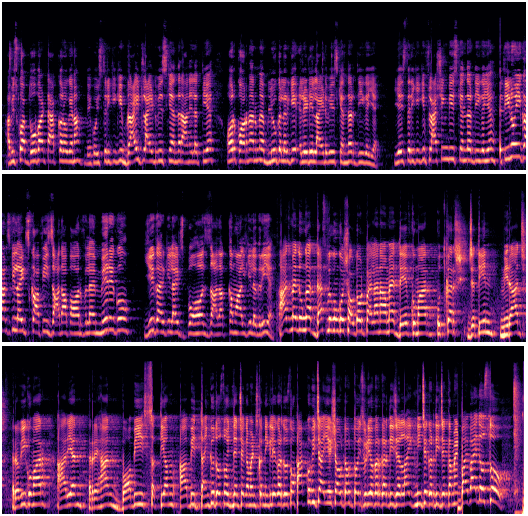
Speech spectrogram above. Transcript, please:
अब इसको आप दो बार टैप करोगे ना, देखो इस तरीके की ब्राइट लाइट भी इसके अंदर आने लगती है और कॉर्नर में ब्लू कलर की एलईडी लाइट भी इसके अंदर दी गई है। ये इस तरीके की फ्लैशिंग भी इसके अंदर दी गई है। तीनों ही कार्स की लाइट्स काफ़ी ज़्यादा पावरफुल है। मेरे को ये कार की लाइट्स बहुत ज़्यादा कमाल की लग रही है। आज मैं दूँगा दस लोगों को शॉर्ट आउट पहला नाम है देव कुमार उत्कर्ष, जतीन, मिराज रवि कुमार आर्यन, रेहान, बॉबी, सत्यम, आबिद। थैंक यू दोस्तों, इतने अच्छे कमेंट्स करने के लिए। अगर दोस्तों आपको भी चाहिए शॉर्ट आउट तो इस वीडियो पर कर दीजिए लाइक नीचे कर दीजिए कमेंट बाय बाय दोस्तों।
